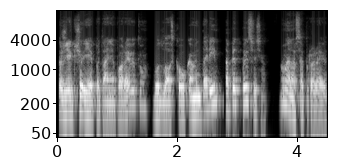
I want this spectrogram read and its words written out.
Тож, якщо є питання по Revit, будь ласка, у коментарі та підписуйся. У мене все про Revit.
